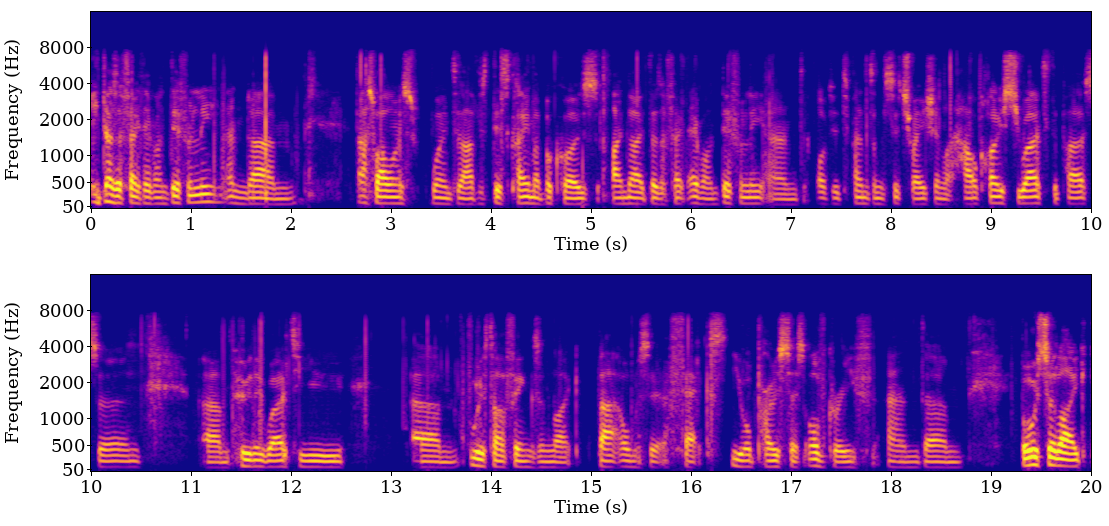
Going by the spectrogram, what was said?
it does affect everyone differently, and um, that's why I always wanted to have this disclaimer because I know it does affect everyone differently, and obviously it depends on the situation, like how close you are to the person, um, who they were to you, um, all these type of things, and like that almost affects your process of grief, and um, but also like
